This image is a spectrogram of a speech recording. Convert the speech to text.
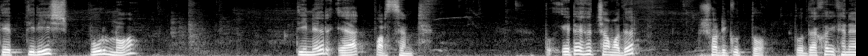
তেত্রিশ পূর্ণ তিনের এক পার্সেন্ট। তো এটাই হচ্ছে আমাদের সঠিক উত্তর। তো দেখো এখানে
